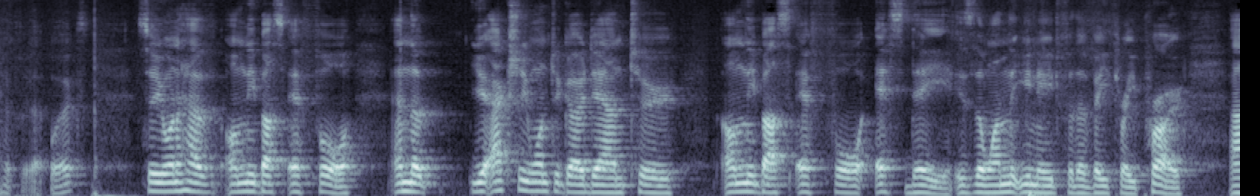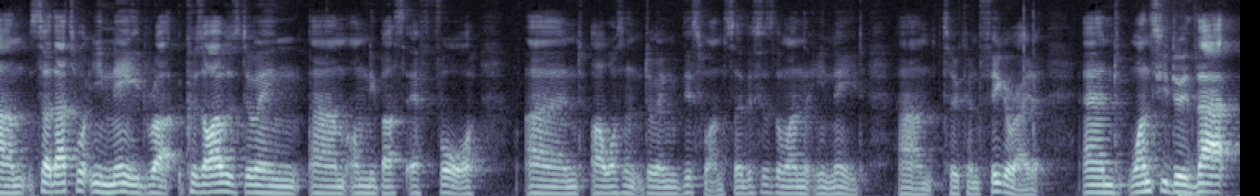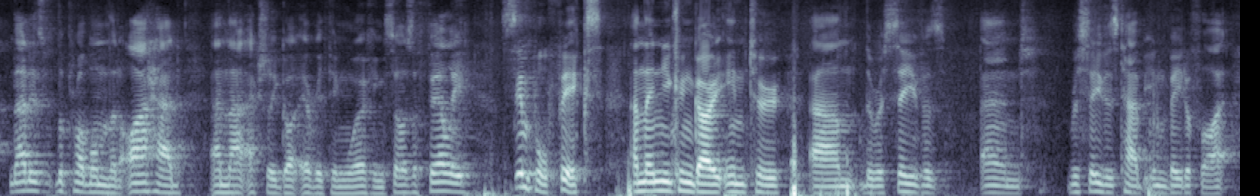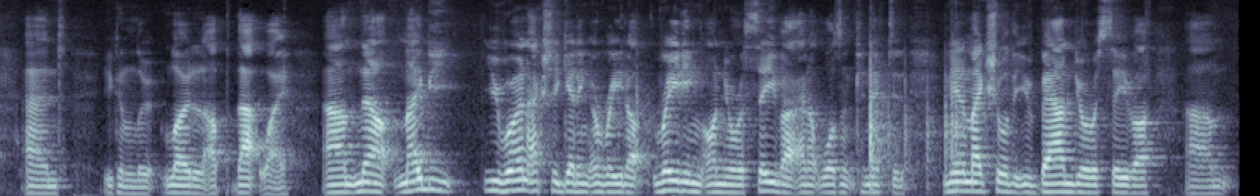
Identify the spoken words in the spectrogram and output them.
hopefully that works. So you want to have Omnibus F4 and the you actually want to go down to Omnibus F4 SD is the one that you need for the V3 Pro. Um, so that's what you need, right? Because I was doing um, Omnibus F4 and I wasn't doing this one. So this is the one that you need um, to configure it. And once you do that, that is the problem that I had and that actually got everything working. So it was a fairly simple fix and then you can go into um, the receivers and receivers tab in Betaflight and you can lo load it up that way. Um, now maybe you weren't actually getting a reader, reading on your receiver and it wasn't connected. You need to make sure that you've bound your receiver um,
